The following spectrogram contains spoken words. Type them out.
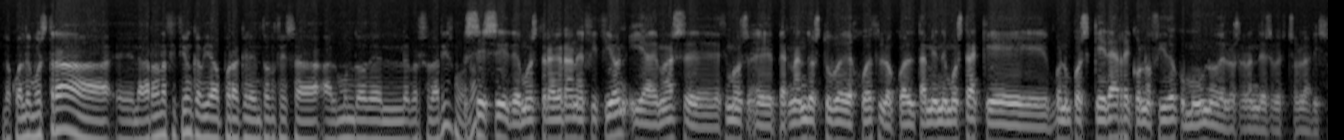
Lo cual demuestra eh, la gran afición que había por aquel entonces al mundo del versolarismo, ¿no? Sí, sí, demuestra gran afición y además, eh, decimos, eh, Fernando estuvo de juez, lo cual también demuestra que, bueno, pues que era reconocido como uno de los grandes versolaris.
